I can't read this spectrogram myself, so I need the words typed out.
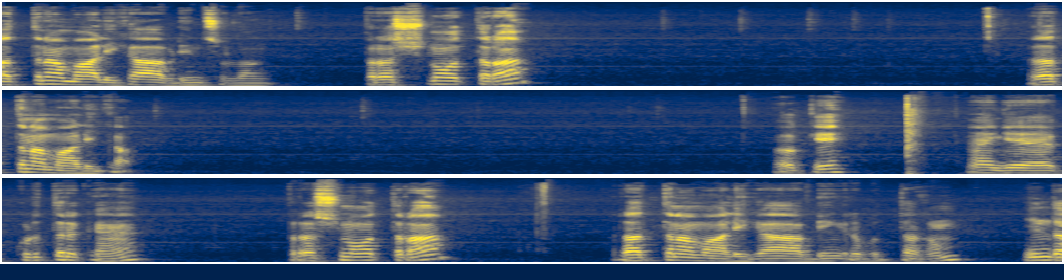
ரத்ன மாளிகா அப்படின்னு சொல்லுவாங்க. பிரஷ்னோத்தரா ரத்ன மாளிகா. ஓகே நான் இங்கே கொடுத்துருக்கேன். பிரஷ்னோத்தரா ரத்ன மாளிகா அப்படிங்கிற புத்தகம். இந்த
